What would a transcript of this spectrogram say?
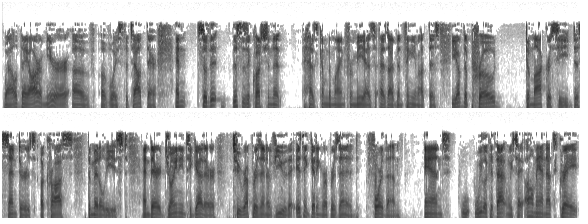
well, they are a mirror of a voice that's out there. And so th- this is a question that has come to mind for me as as I've been thinking about this. You have the pro democracy dissenters across the Middle East, and they're joining together to represent a view that isn't getting represented for them. And we look at that and we say, "Oh man, that's great."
